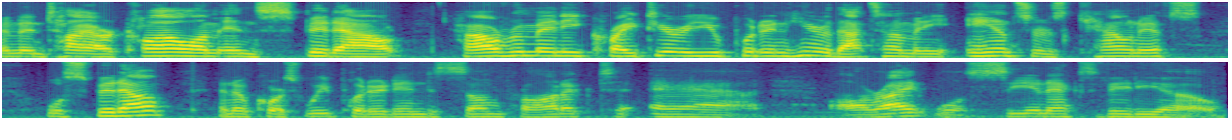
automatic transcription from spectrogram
an entire column and spit out however many criteria you put in here. That's how many answers countifs will spit out. And of course, we put it into SUMPRODUCT to add. All right, we'll see you next video.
